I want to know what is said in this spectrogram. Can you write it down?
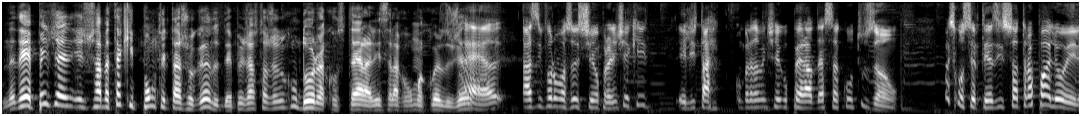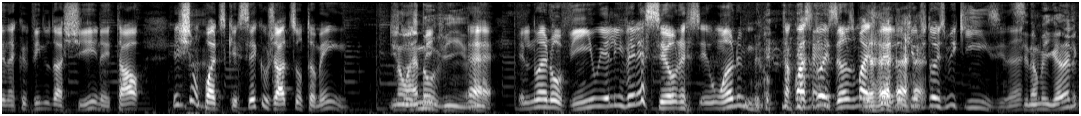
De repente, a gente sabe até que ponto ele tá jogando, de repente já está jogando com dor na costela ali, sei lá, com alguma coisa do gênero. É, as informações que chegam pra gente é que ele tá completamente recuperado dessa contusão. Mas com certeza isso atrapalhou ele, né? Vindo da China e tal. A gente não pode esquecer que o Jadson também não 2000. é novinho. É, né? ele não é novinho e ele envelheceu, né? Um ano e tá quase dois anos mais velho do que o de 2015, né? Se não me engano, ele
